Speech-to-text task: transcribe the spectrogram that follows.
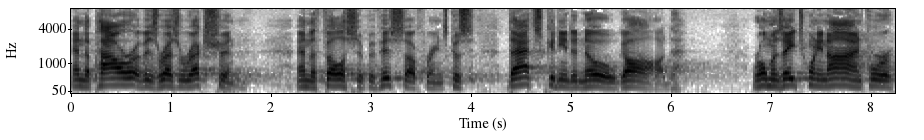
and the power of his resurrection and the fellowship of his sufferings, because that's getting to know God. Romans 8:29 for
